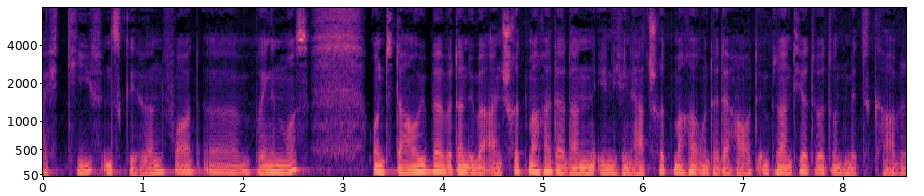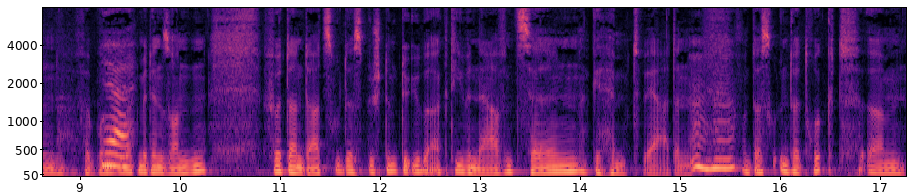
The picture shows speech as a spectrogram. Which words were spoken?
recht tief ins Gehirn vorbringen äh, muss. Und darüber wird dann über einen Schrittmacher, der dann ähnlich wie ein Herzschrittmacher unter der Haut implantiert wird und mit Kabeln verbunden Ja. wird mit den Sonden, führt dann dazu, dass bestimmte überaktive Nervenzellen gehemmt werden. Mhm. Und das unterdrückt ähm,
